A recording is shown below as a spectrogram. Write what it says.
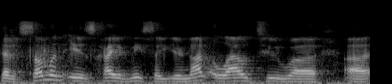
that if someone is Is chayiv Misa, you're not allowed to, uh, uh,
